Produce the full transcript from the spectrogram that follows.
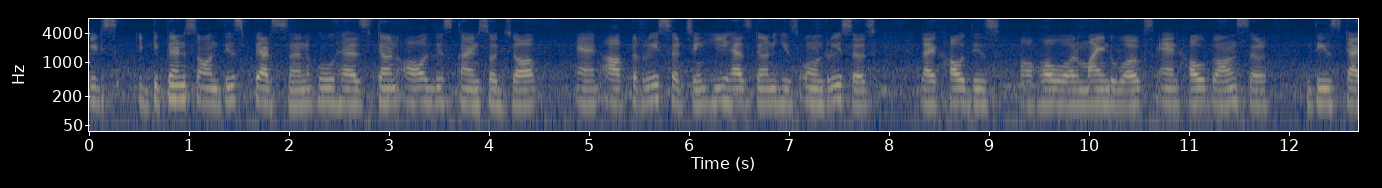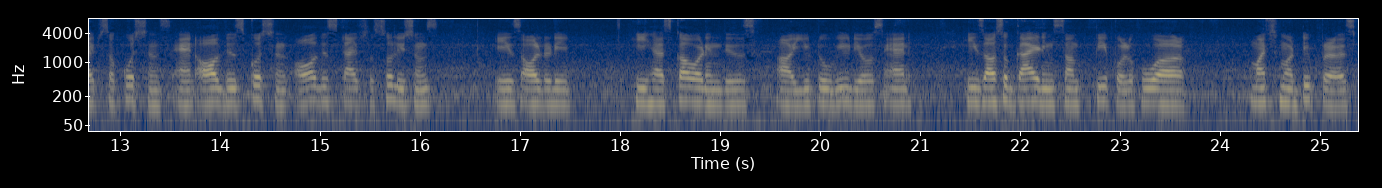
it's it depends on this person who has done all these kinds of job and after researching he has done his own research like how this how our mind works and how to answer these types of questions. And all these questions all these types of solutions is already he has covered in these uh, youtube videos. And he's also guiding some people who are much more depressed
